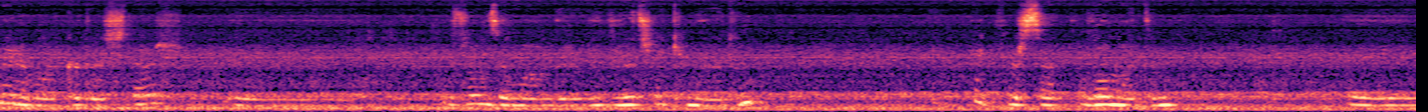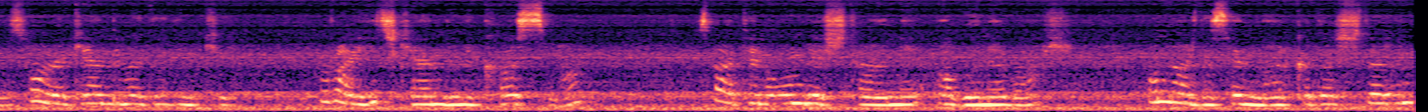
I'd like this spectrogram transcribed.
Merhaba arkadaşlar. Ee, uzun zamandır video çekmiyordum. Pek fırsat bulamadım. Ee, sonra kendime dedim ki burayı hiç kendini kasma. Zaten 15 tane abone var. Onlar da senin arkadaşların.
